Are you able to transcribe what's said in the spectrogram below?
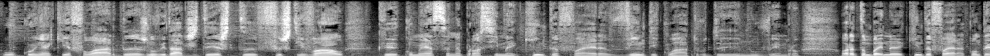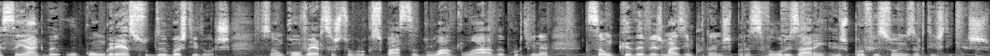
O Cunha aqui a falar das novidades deste festival que começa na próxima quinta-feira, 24 de novembro. Ora, também na quinta-feira acontece em Águeda o Congresso de Bastidores. São conversas sobre o que se passa do lado de lá da cortina que são cada vez mais importantes para se valorizarem as profissões artísticas.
